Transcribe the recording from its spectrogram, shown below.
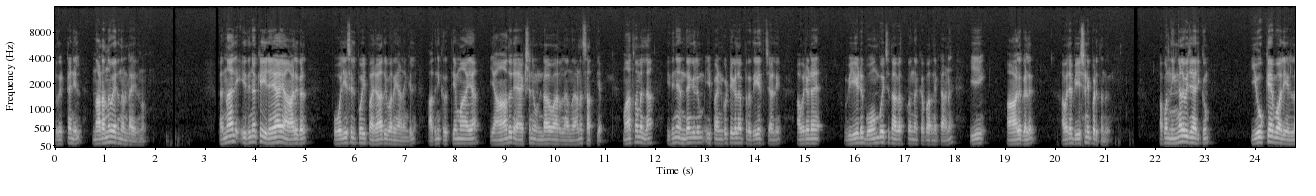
ബ്രിട്ടനിൽ നടന്നു വരുന്നുണ്ടായിരുന്നു. എന്നാൽ ഇതിനൊക്കെ ഇരയായ ആളുകൾ പോലീസിൽ പോയി പരാതി പറയുകയാണെങ്കിൽ അതിന് കൃത്യമായ യാതൊരു ആക്ഷനും ഉണ്ടാവാറില്ല എന്നതാണ് സത്യം. മാത്രമല്ല ഇതിനെന്തെങ്കിലും ഈ പെൺകുട്ടികളെ പ്രതികരിച്ചാൽ അവരുടെ വീട് ബോംബ് വെച്ച് തകർക്കും എന്നൊക്കെ പറഞ്ഞിട്ടാണ് ഈ ആളുകൾ അവരെ ഭീഷണിപ്പെടുത്തുന്നത്. അപ്പോൾ നിങ്ങൾ വിചാരിക്കും യു കെ പോലെയുള്ള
